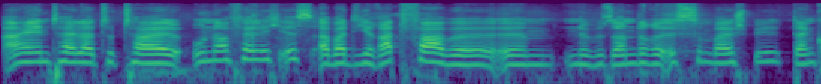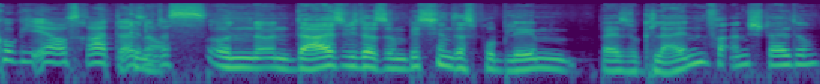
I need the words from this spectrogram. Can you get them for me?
Einteiler total unauffällig ist, aber die Radfarbe ähm, eine besondere ist zum Beispiel, dann gucke ich eher aufs Rad. Also genau. das und, und da ist wieder so ein bisschen das Problem bei so kleinen Veranstaltungen.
